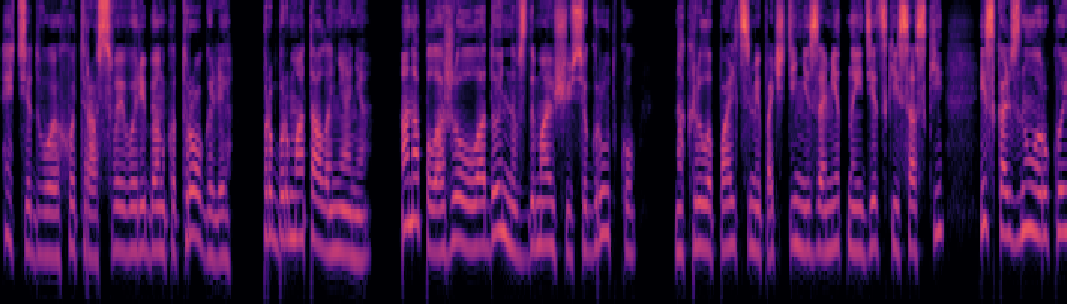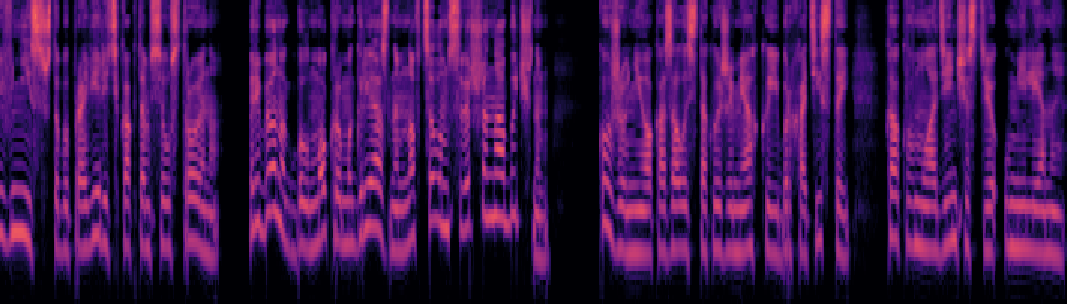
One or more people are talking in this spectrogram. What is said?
«Эти двое хоть раз своего ребенка трогали», — пробормотала няня. Она положила ладонь на вздымающуюся грудку, накрыла пальцами почти незаметные детские соски и скользнула рукой вниз, чтобы проверить, как там все устроено. Ребенок был мокрым и грязным, но в целом совершенно обычным. Кожа у нее оказалась такой же мягкой и бархатистой, как в младенчестве у Милены.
